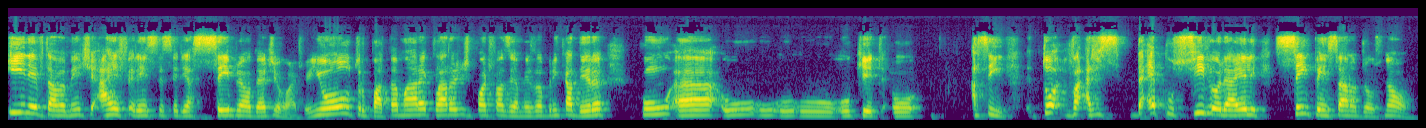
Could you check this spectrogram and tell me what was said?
inevitavelmente a referência seria sempre ao Dead. Em outro patamar, é claro, a gente pode fazer a mesma brincadeira com uh, o, o, o, o Kit. O, assim, é possível olhar ele sem pensar no Joe Snow?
